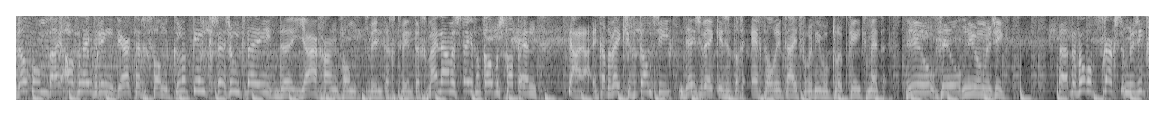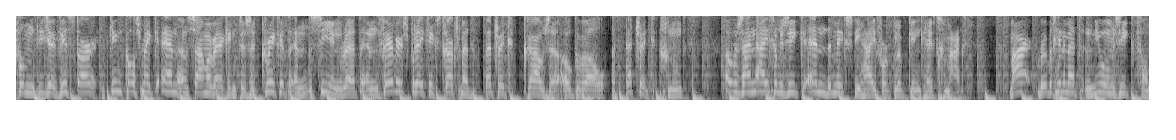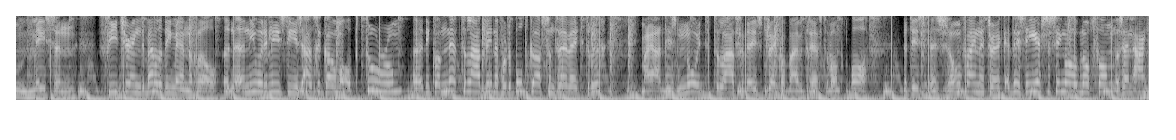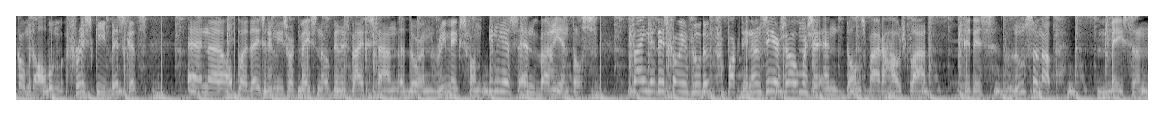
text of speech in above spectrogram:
Welkom bij aflevering 30 van Club Kink seizoen 2, de jaargang van 2020. Mijn naam is Stefan Kopenschap en nou ja, ik had een weekje vakantie. Deze week is het toch echt wel weer tijd voor een nieuwe Club Kink met heel veel nieuwe muziek. Uh, bijvoorbeeld straks muziek van DJ Vistar, King Cosmic en een samenwerking tussen Cricket en Seeing Red. En verder spreek ik straks met Patrick Krause, ook wel Patrick genoemd, over zijn eigen muziek en de mix die hij voor Club Kink heeft gemaakt. Maar we beginnen met nieuwe muziek van Mason. Featuring The Melody Man nog wel. Een, een nieuwe release die is uitgekomen op Toolroom. Uh, die kwam net te laat binnen voor de podcast van twee weken terug. Maar ja, het is nooit te laat voor deze track wat mij betreft. Want oh, het is zo'n fijne track. Het is de eerste single ook nog van zijn aankomende album Frisky Biscuits. En uh, op uh, deze release wordt Mason ook nog eens bijgestaan door een remix van Ilias en Barrientos. Fijne disco-invloeden, verpakt in een zeer zomerse en dansbare houseplaat. Dit is Loosen Up, Mason.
